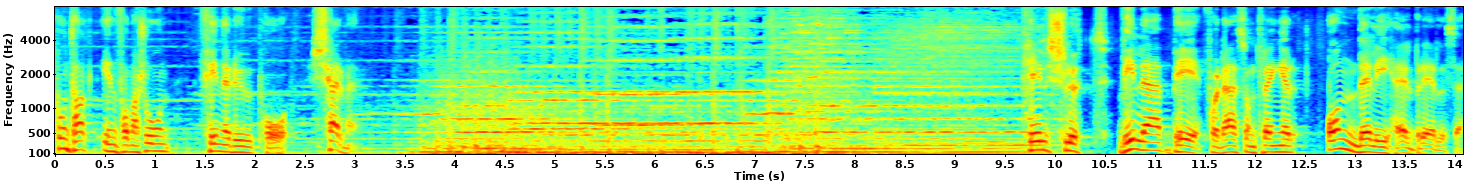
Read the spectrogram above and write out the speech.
Kontaktinformasjon finner du på skjermen. Til slutt vil jeg be for deg som trenger åndelig helbredelse.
